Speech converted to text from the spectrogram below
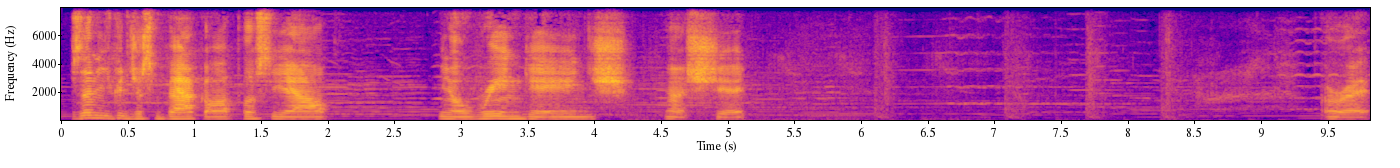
Because then you can just back off, pussy out. You know, re-engage. Ah, shit. Alright.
